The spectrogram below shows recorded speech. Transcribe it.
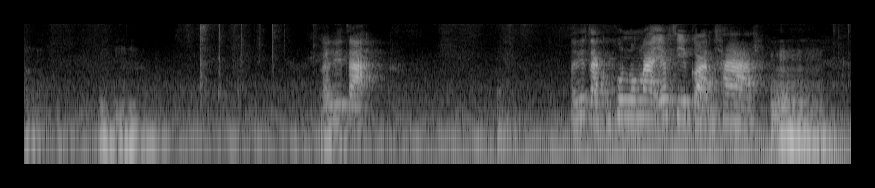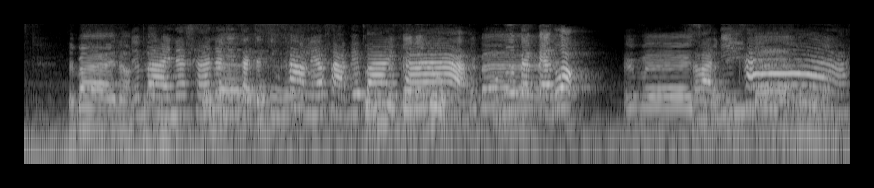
นาริตานาริตาขอบคุณลงไลน์เอฟซีก่อนค่ะอืมบ๊ายบายเนาะบ๊ายบายนะคะบ๊นาริตาจะกินข้าวแล้วค่ะบ๊ายบายขอบค่ะณนลูกบ๊ายบายขอบมือแปะๆลูกบ๊ายบายสวัสดีค่ะจ้าลูกเนาะ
